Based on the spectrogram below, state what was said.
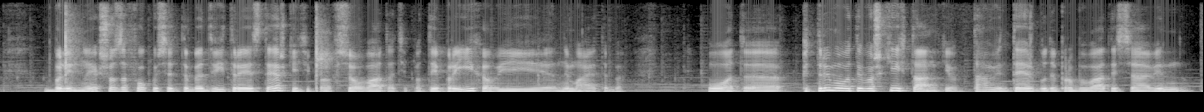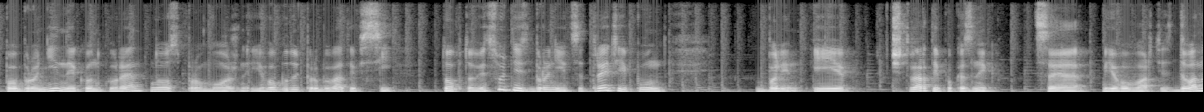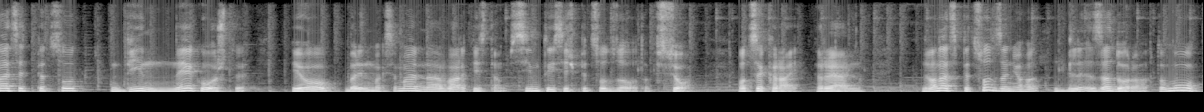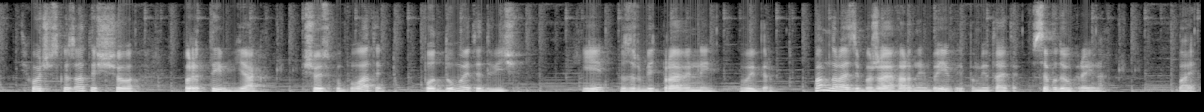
Блін, ну якщо зафокусять тебе 2-3 СТ-шки, типа, все, вата, типа, ти приїхав і немає тебе. От, е, підтримувати важких танків, там він теж буде пробиватися. Він по броні не конкурентно спроможний. Його будуть пробивати всі. Тобто відсутність броні це третій пункт. Блін, і четвертий показник це його вартість. 12500 він не коштує. Його, блін, максимальна вартість там 7500 золота. Все. Оце край, реально. 12500 за нього для, задорого. Тому хочу сказати, що перед тим, як щось купувати, подумайте двічі і зробіть правильний вибір. Вам наразі бажаю гарних боїв і пам'ятайте, все буде Україна. Бай!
